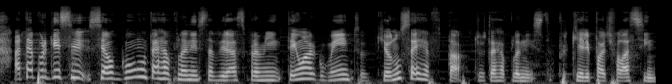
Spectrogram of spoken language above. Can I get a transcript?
Até porque se, se algum terraplanista virasse pra mim, tem um argumento que eu não sei refutar de um terraplanista. Porque ele pode falar assim:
